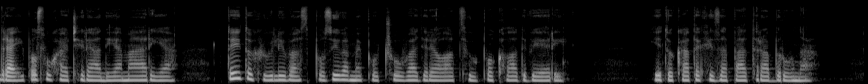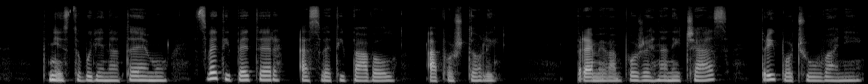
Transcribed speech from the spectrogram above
Drahí poslucháči Rádia Mária, v tejto chvíli vás pozývame počúvať reláciu Poklad viery. Je to katecheza Pátra Bruna. Dnes to bude na tému Svetý Peter a Svetý Pavol, apoštoli. Prajme vám požehnaný čas pri počúvaní.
